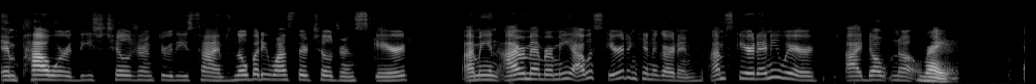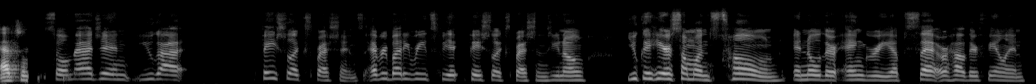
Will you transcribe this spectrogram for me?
empower these children through these times. Nobody wants their children scared. I mean, I remember me, I was scared in kindergarten. I'm scared anywhere I don't know. Right. Absolutely. So imagine you got facial expressions. Everybody reads f- facial expressions. You know, you could hear someone's tone and know they're angry, upset, or how they're feeling.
